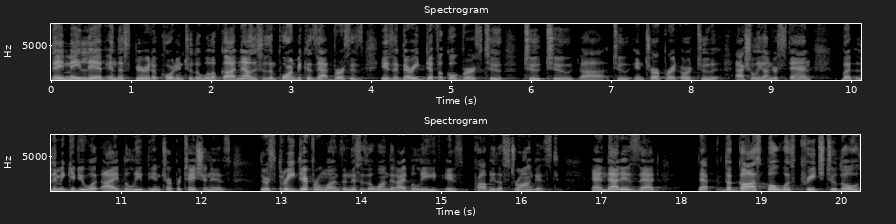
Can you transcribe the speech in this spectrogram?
they may live in the spirit according to the will of God. Now, this is important because that verse is, is a very difficult verse to, to, to, uh, to interpret or to actually understand. But let me give you what I believe the interpretation is. There's three different ones, and this is the one that I believe is probably the strongest. And that is that that the gospel was preached to those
